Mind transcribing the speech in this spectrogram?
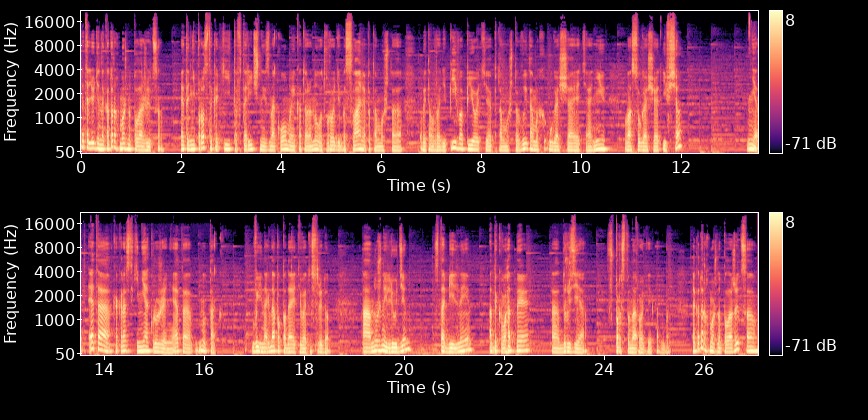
это люди, на которых можно положиться, это не просто какие-то вторичные знакомые, которые, ну вот вроде бы с вами, потому что вы там вроде пиво пьете, потому что вы там их угощаете, они вас угощают, и все. Нет, это как раз-таки не окружение, это, ну так, вы иногда попадаете в эту среду. А нужны люди, стабильные, адекватные друзья в простонародье, как бы, на которых можно положиться,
